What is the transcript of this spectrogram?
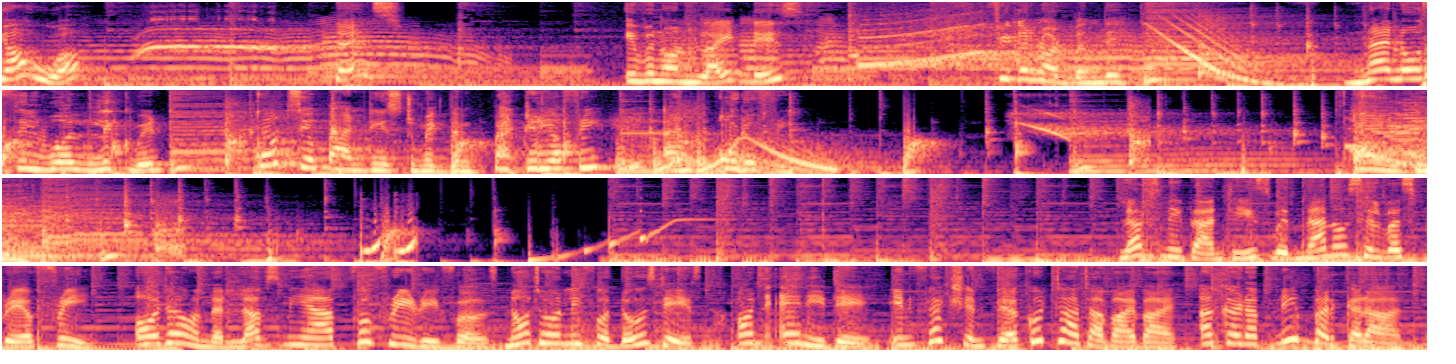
क्या हुआ? Even on light days फिकर नॉट बंदे। Nano silver liquid coats your panties to make them bacteria free and odour free All. Loves Me panties with Nano Silver Spray free. Order on the Loves Me app for free refills. Not only for those days, on any day. Infection fear ko tata bye bye. Akad apni barkarar.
